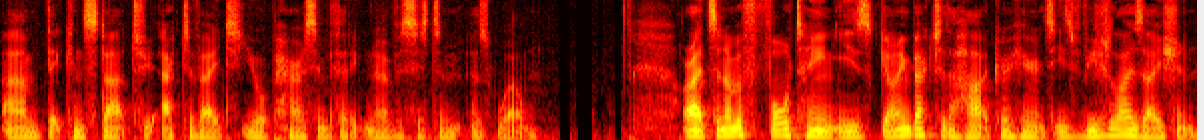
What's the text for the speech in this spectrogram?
um, that can start to activate your parasympathetic nervous system as well. All right, so number 14 is going back to the heart coherence, is visualization.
